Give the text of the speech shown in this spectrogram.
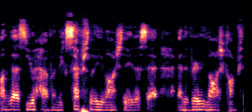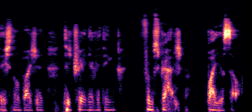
unless you have an exceptionally large data set and a very large computational budget to train everything from scratch by yourself.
